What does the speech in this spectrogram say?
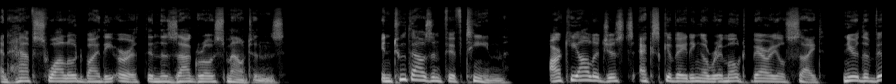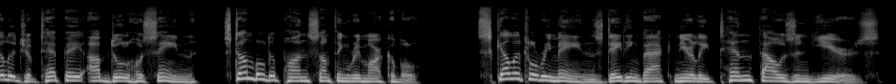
and half swallowed by the earth in the Zagros Mountains. In 2015, archaeologists excavating a remote burial site near the village of Tepe Abdul Hossein stumbled upon something remarkable. Skeletal remains dating back nearly 10,000 years.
